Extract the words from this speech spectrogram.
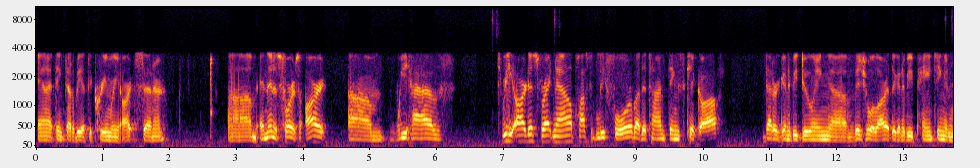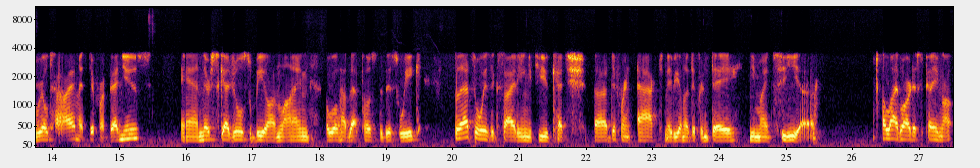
and I think that'll be at the Creamery Art Center. Um, and then as far as art, um, we have three artists right now, possibly four by the time things kick off, that are going to be doing uh, visual art. They're going to be painting in real time at different venues, and their schedules will be online. We'll have that posted this week. So that's always exciting. If you catch a different act, maybe on a different day, you might see uh, a live artist paying off,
